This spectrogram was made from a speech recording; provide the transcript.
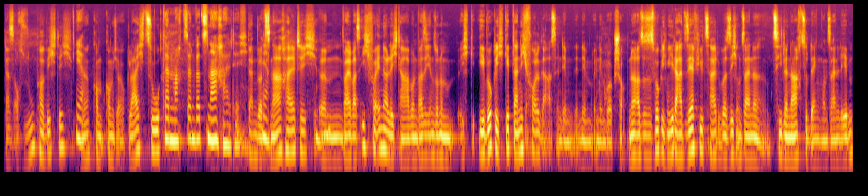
das ist auch super wichtig. Ja. Ne? Komme komm ich auch gleich zu. Dann, dann wird es nachhaltig. Dann wird es ja. nachhaltig, mhm. ähm, weil was ich verinnerlicht habe und was ich in so einem, ich gehe wirklich, ich gebe da nicht Vollgas in dem, in dem, in dem Workshop. Ne? Also es ist wirklich, jeder hat sehr viel Zeit über sich und seine Ziele nachzudenken und sein Leben,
